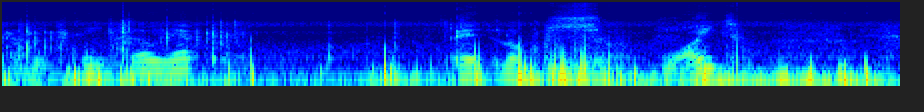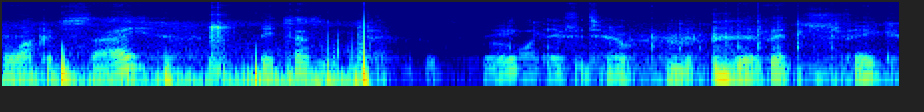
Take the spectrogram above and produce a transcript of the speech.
And it seems so, yeah. It looks white, all I could say. It hasn't, it's thick. Oh, I taste it too. It's thick.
